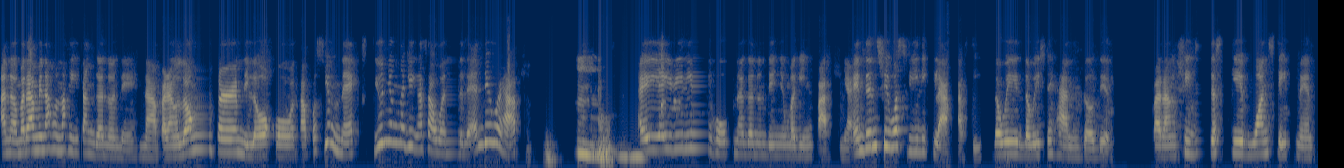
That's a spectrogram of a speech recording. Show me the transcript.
Ano, marami na akong nakitang ganun eh, na parang long term, niloko, tapos yung next, yun yung naging asawa nila, and they were happy. Mm-hmm. I, I really hope na ganun din yung maging path niya. And then she was really classy, the way the way she handled it. Parang she just gave one statement,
